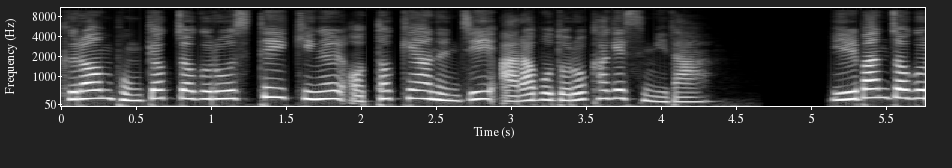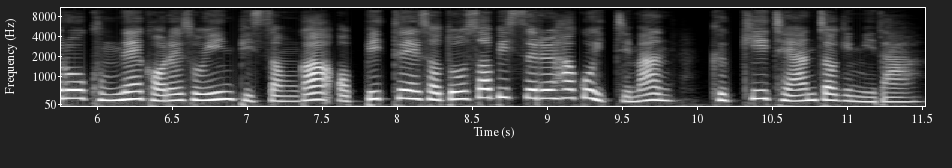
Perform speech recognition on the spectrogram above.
그럼 본격적으로 스테이킹을 어떻게 하는지 알아보도록 하겠습니다. 일반적으로 국내 거래소인 빗썸과 업비트에서도 서비스를 하고 있지만 극히 제한적입니다.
